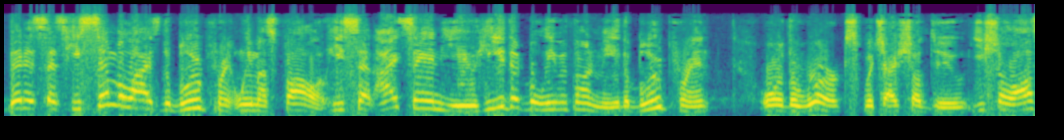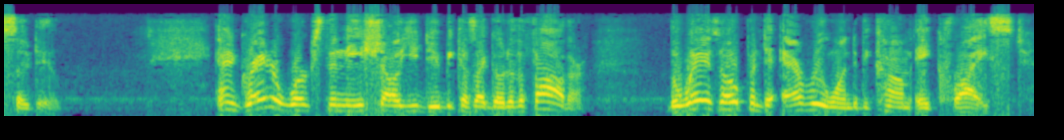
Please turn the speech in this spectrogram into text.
Then it says, He symbolized the blueprint we must follow. He said, I say unto you, he that believeth on me, the blueprint or the works which I shall do, ye shall also do. And greater works than these shall ye do because I go to the Father. The way is open to everyone to become a Christ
